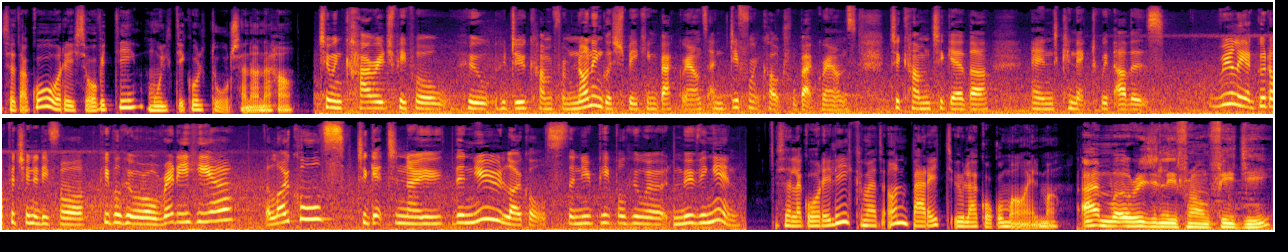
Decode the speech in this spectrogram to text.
seda koori sooviti multikultuursena näha. To encourage people who, who do come from non-English speaking backgrounds and different cultural backgrounds to come together and connect with others. Really a good opportunity for people who are already here, the locals, to get to know the new locals, the new people who are moving in. selle koori liikmed on pärit üle kogu maailma. I am originally from Fiji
